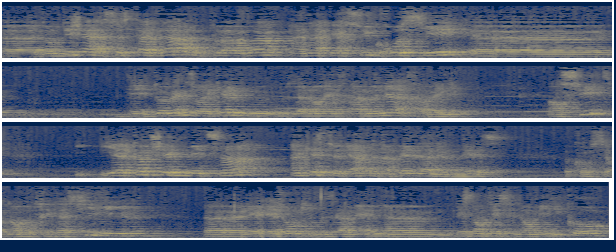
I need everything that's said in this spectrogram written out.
Euh, donc déjà à ce stade-là, on peut avoir un aperçu grossier des domaines sur lesquels nous, nous allons être amenés à travailler. Ensuite, il y a comme chez le médecin un questionnaire qu'on appelle l'anamnèse concernant votre état civil, les raisons qui vous amènent, les antécédents médicaux,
